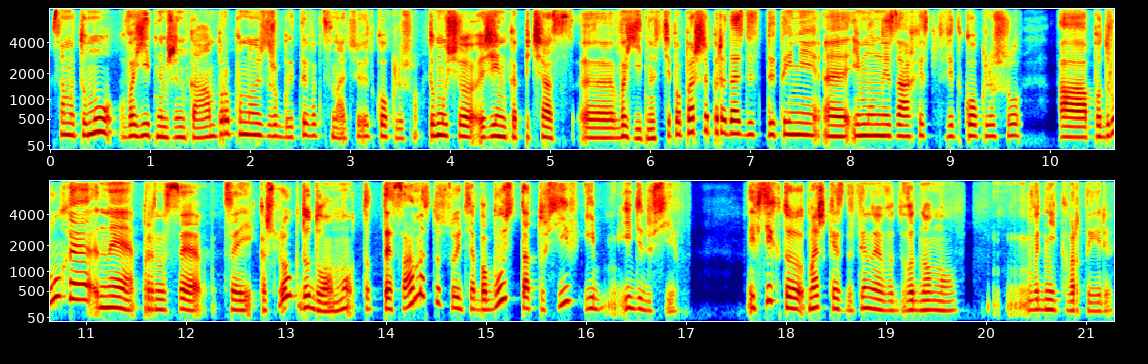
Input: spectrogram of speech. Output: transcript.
саме тому вагітним жінкам пропонують зробити вакцинацію від коклюшу, тому що жінка під час е, вагітності, по-перше, передасть дитині е, імунний захист від коклюшу. А по-друге, не принесе цей кашлюк додому. То те саме стосується бабусь, татусів і, і дідусів. І всіх, хто мешкає з дитиною в одному в одній квартирі.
